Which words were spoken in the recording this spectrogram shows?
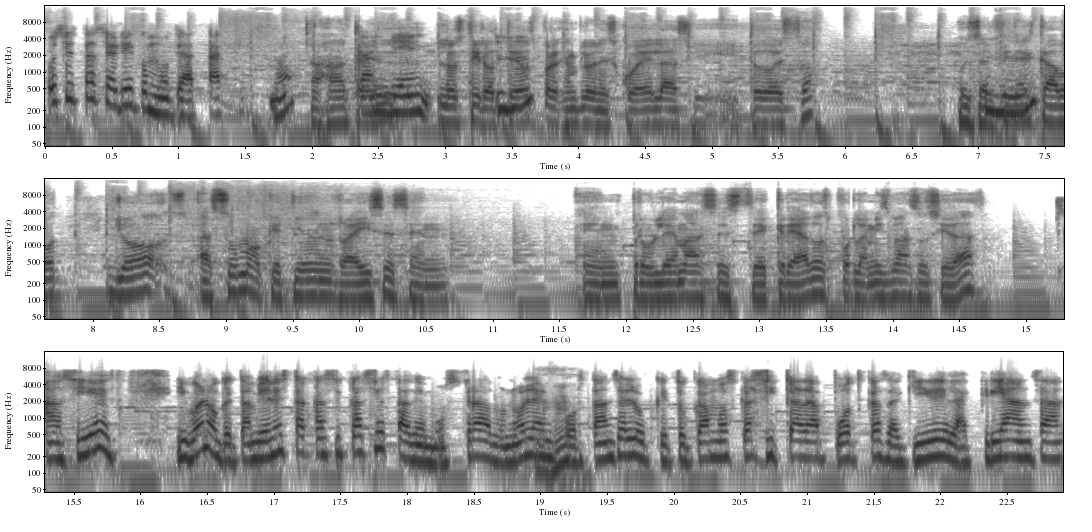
pues esta serie como de ataques, ¿no? Ajá, también, los tiroteos, por ejemplo, en escuelas y, todo esto. Pues al fin y al cabo, yo asumo que tienen raíces en, en problemas este, creados por la misma sociedad. Así es. Y bueno, que también está casi, casi está demostrado, ¿no? La importancia, lo que tocamos casi cada podcast aquí de la crianza,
